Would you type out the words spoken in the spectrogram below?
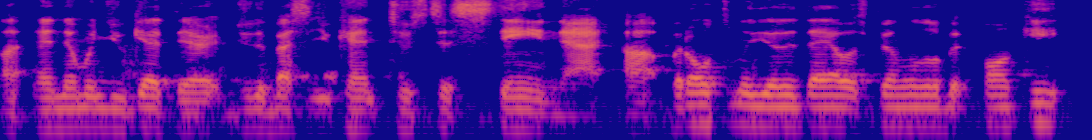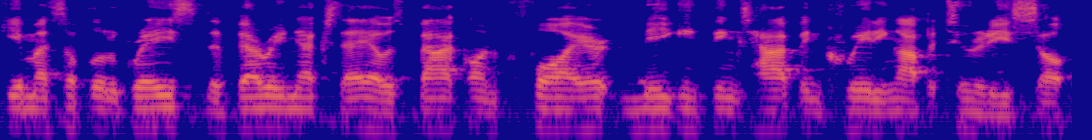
Uh, and then when you get there, do the best that you can to sustain that. Uh, but ultimately, the other day I was feeling a little bit funky, gave myself a little grace. The very next day, I was back on fire, making things happen, creating opportunities. So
